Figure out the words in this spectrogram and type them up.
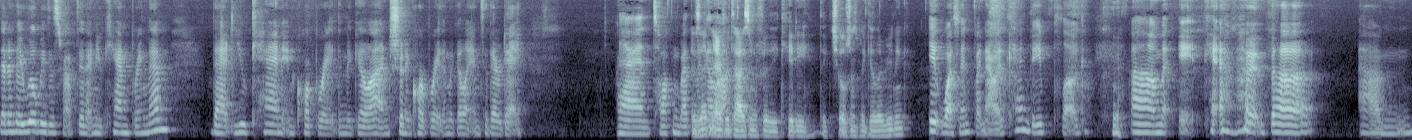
that if they will be disruptive and you can bring them, that you can incorporate the Megillah and should incorporate the Megillah into their day. And talking about the Is that an advertisement for the kitty, the children's Megillah reading? It wasn't, but now it can be plug. um, it can, but the um,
